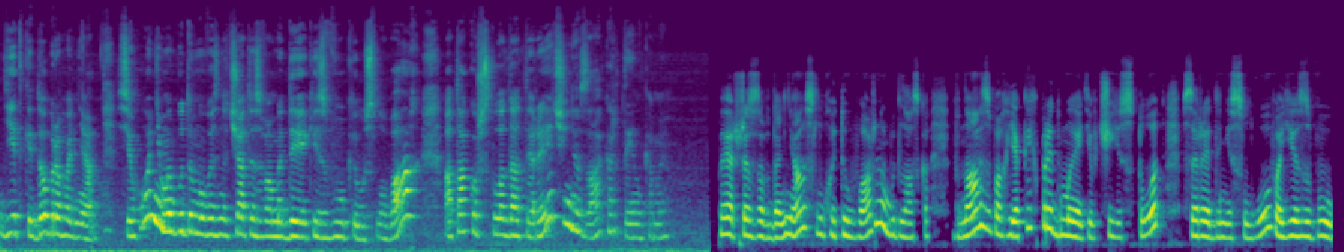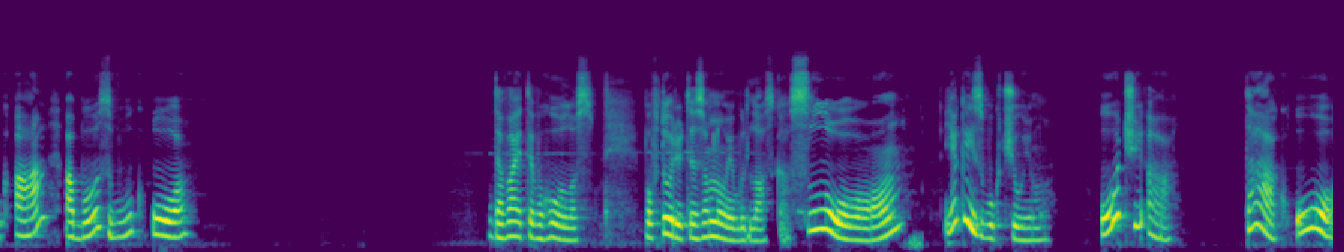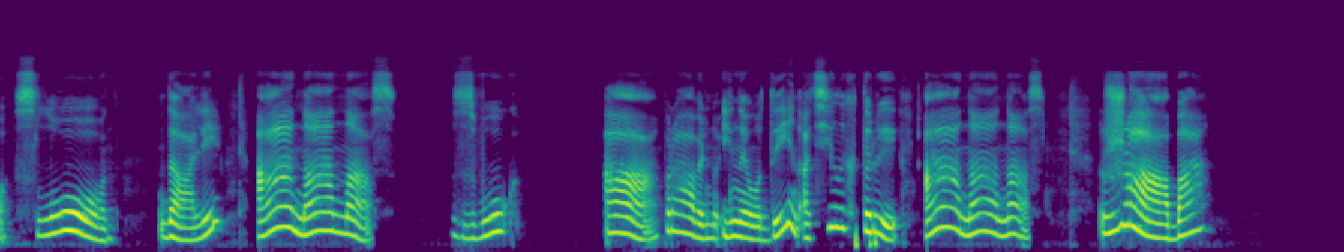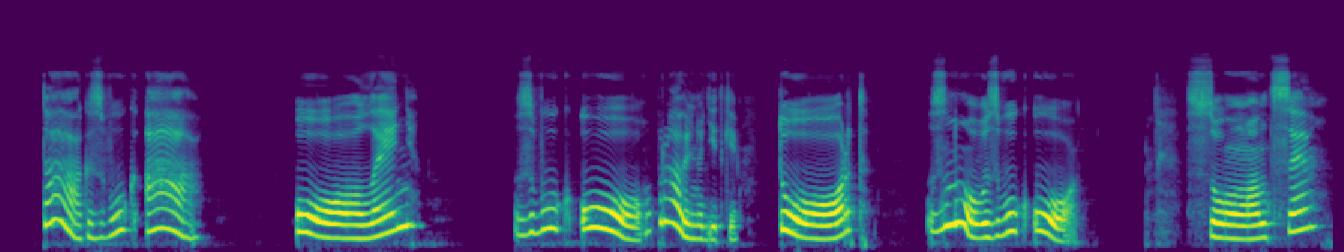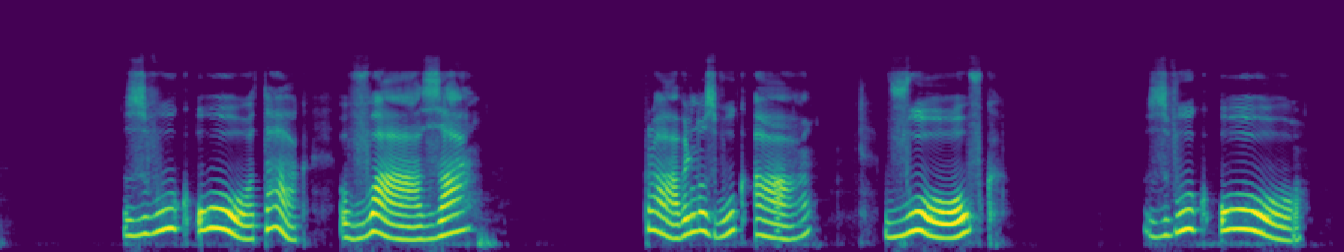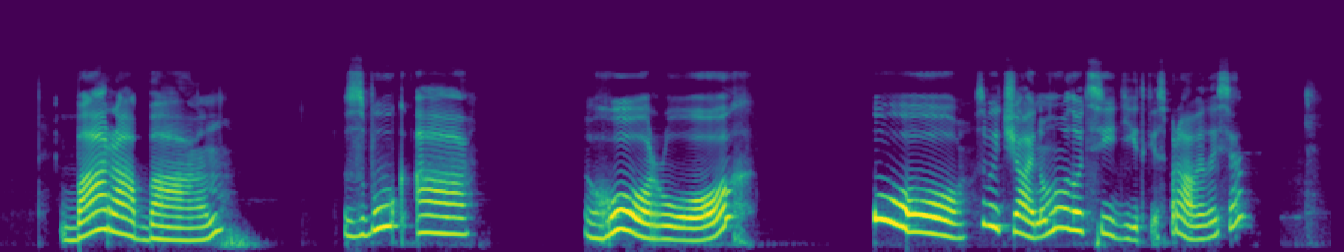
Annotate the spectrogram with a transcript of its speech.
Дітки, доброго дня! Сьогодні ми будемо визначати з вами деякі звуки у словах, а також складати речення за картинками. Перше завдання, слухайте уважно, будь ласка, в назвах яких предметів чи істот всередині слова є звук А або звук О. Давайте вголос. Повторюйте за мною, будь ласка. Слон. Який звук чуємо? О чи А? Так, О, слон. Далі ананас. Звук А. Правильно. І не один, а цілих три. Ананас. Жаба. Так, звук А. Олень. Звук О. Правильно, дітки. Торт. Знову звук О. Сонце. Звук О. Так. Ваза. Правильно, звук А. Вовк. Звук О. Барабан. Звук А. Горох. О, звичайно, молодці дітки, справилися.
